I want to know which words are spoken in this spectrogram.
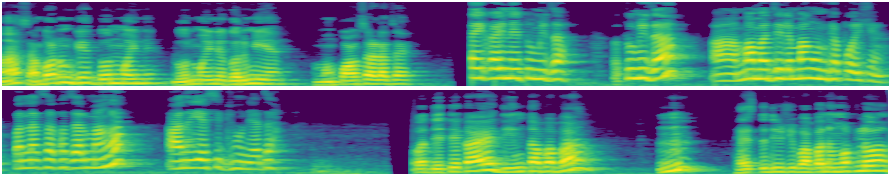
हा सांभाळून घे दोन महिने. दोन महिने गरमी आहे मग पावसाळ्याचा आहे. काही काही नाही तुम्ही जा. तुम्ही जा. अं, मामाजीला मागून घ्या पैसे. पन्नास एक हजार मागा आणि एसी घेऊन या जा. बाबा देते काय? देईन का बाबा? हं? ह्याच त्या दिवशी बाबानं म्हटलं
